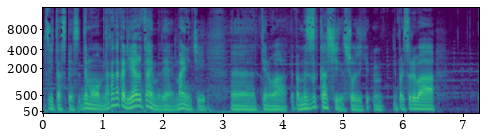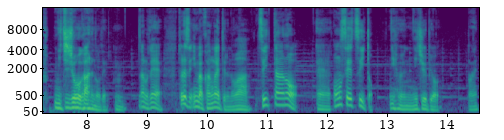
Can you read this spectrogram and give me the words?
ツイッタースペース。でもなかなかリアルタイムで毎日、えー、っていうのはやっぱ難しいです正直、うん、やっぱりそれは日常があるので、うん、なのでとりあえず今考えてるのはツイッターのえー、音声ツイート2分20秒のね、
